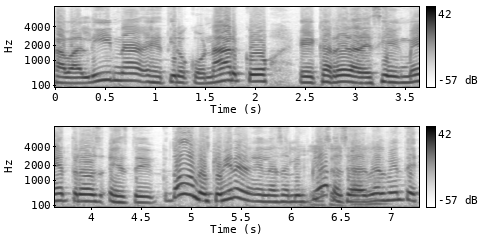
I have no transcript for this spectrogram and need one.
jabalina, eh, tiro con arco, eh, carrera de 100 metros, este, todos los que vienen en las Olimpiadas, o sea, realmente,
